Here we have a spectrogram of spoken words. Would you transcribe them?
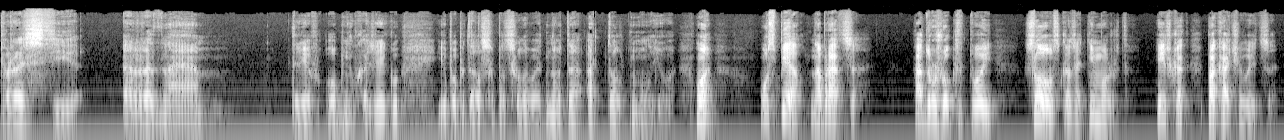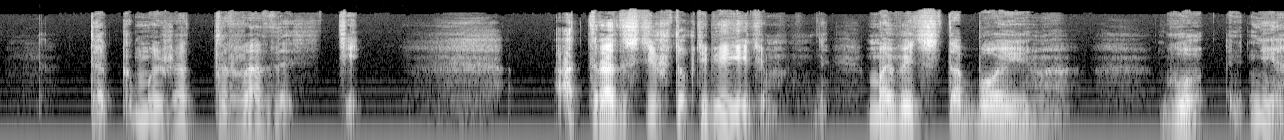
«Прости, родная». Треф обнял хозяйку и попытался поцеловать, но та оттолкнул его. «О, успел набраться, а дружок твой слова сказать не может. Видишь, как покачивается». «Так мы же от радости». «От радости, что к тебе едем. Мы ведь с тобой... Го... Не,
